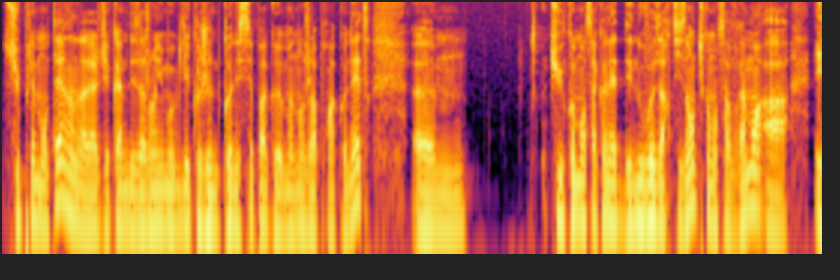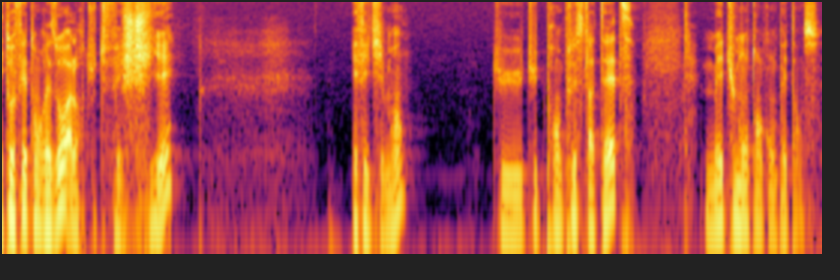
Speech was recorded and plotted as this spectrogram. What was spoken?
supplémentaire. Hein. J'ai quand même des agents immobiliers que je ne connaissais pas, que maintenant j'apprends à connaître. Euh, tu commences à connaître des nouveaux artisans, tu commences à vraiment à étoffer ton réseau. Alors tu te fais chier. Effectivement, tu, te prends plus la tête, mais tu montes en compétences.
